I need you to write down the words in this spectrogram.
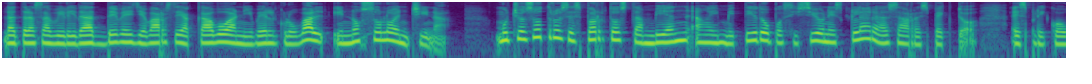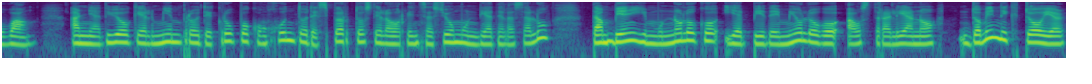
La trazabilidad debe llevarse a cabo a nivel global y no solo en China. Muchos otros expertos también han emitido posiciones claras al respecto, explicó Wang. Añadió que el miembro del Grupo Conjunto de Expertos de la Organización Mundial de la Salud, también inmunólogo y epidemiólogo australiano Dominic Doyer,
